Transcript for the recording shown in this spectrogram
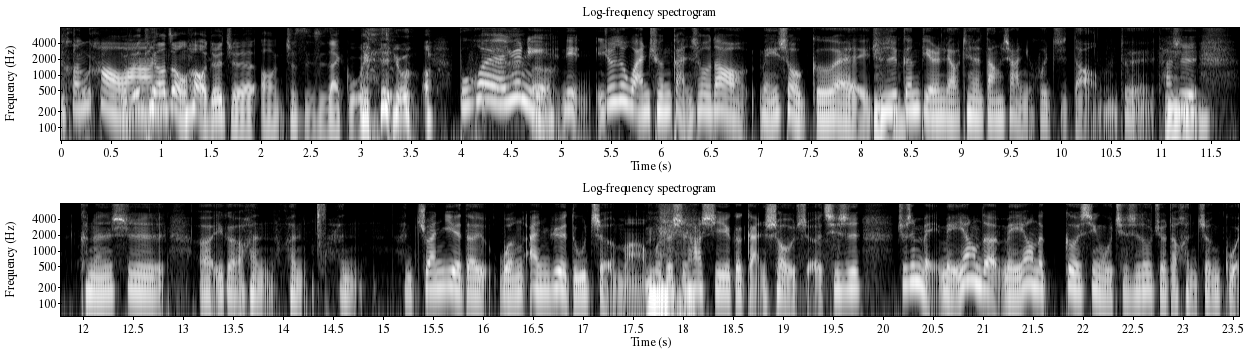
就很好啊！我觉得听到这种话，我就会觉得哦，就只是在鼓励我。不会，因为你你你就是完全感受到每一首歌，哎，就是跟别人聊天的当下，你会知道，对，他是可能是呃一个很很很。很专业的文案阅读者嘛，或者是他是一个感受者，其实就是每每样的每样的个性，我其实都觉得很珍贵。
